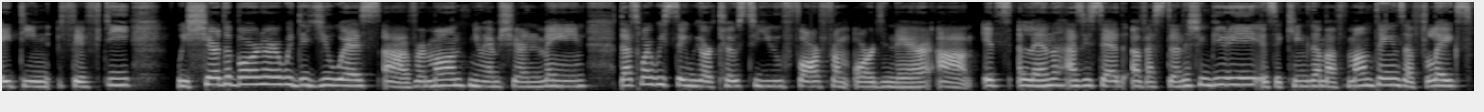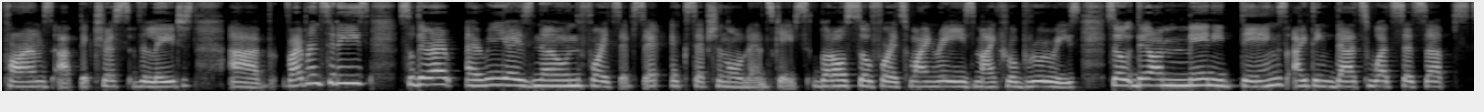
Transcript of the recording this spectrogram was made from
1850. We share the border with the US, uh, Vermont, New Hampshire, and Maine. That's why we say we are close to you, far from ordinary. Uh, it's a land, as you said, of astonishing beauty. It's a kingdom of mountains, of lakes, farms, uh, picturesque villages, uh, vibrant cities. So their area is known for its ex- exceptional landscapes, but also for its wineries, microbreweries. So there are many things. I think that's what sets us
